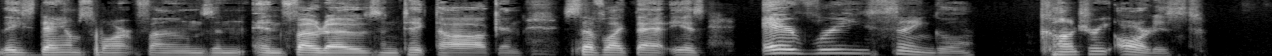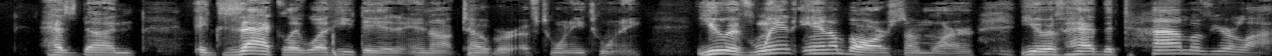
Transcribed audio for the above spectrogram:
these damn smartphones and and photos and TikTok and stuff like that is every single country artist has done exactly what he did in October of 2020. You have went in a bar somewhere. You have had the time of your life.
